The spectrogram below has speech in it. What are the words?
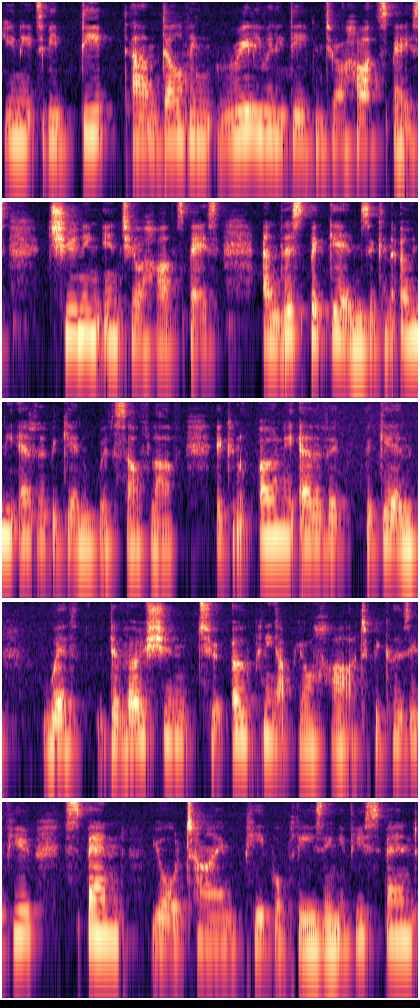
You need to be deep, um, delving really, really deep into your heart space, tuning into your heart space. And this begins, it can only ever begin with self love. It can only ever begin with devotion to opening up your heart. Because if you spend your time people pleasing, if you spend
